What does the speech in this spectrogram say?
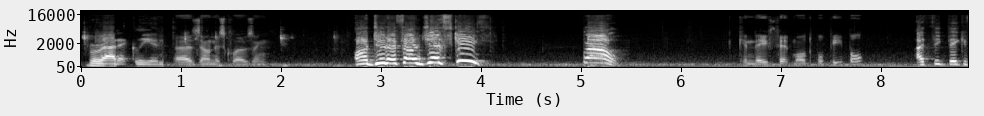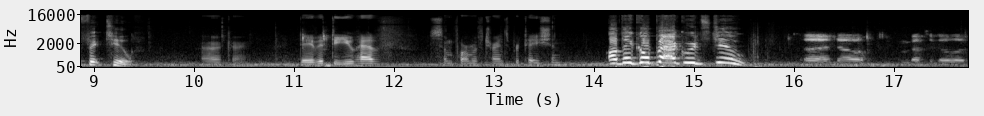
sporadically. And uh, zone is closing. oh, dude, I found jet skis, bro. Can they fit multiple people? I think they can fit two. Okay. David, do you have some form of transportation? Oh, they go backwards too. Uh, no. I'm about to go look.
